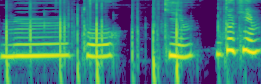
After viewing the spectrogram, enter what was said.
Nito kim? Nito kim?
